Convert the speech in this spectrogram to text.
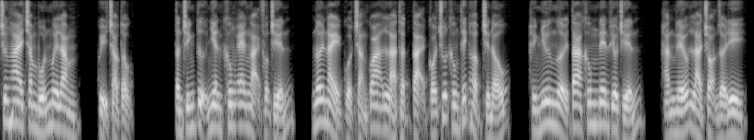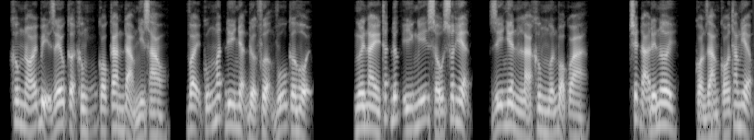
Chương hai trăm bốn mươi lăm, quỷ trào tộc. Tần chính tự nhiên không e ngại phượng chiến, nơi này của chẳng qua là thật tại có chút không thích hợp chiến đấu, hình như người ta không nên khiêu chiến, hắn nếu là chọn rời đi, không nói bị rêu cợt không có can đảm như sao, vậy cũng mất đi nhận được phượng vũ cơ hội. Người này thất đức ý nghĩ xấu xuất hiện, dĩ nhiên là không muốn bỏ qua chết đã đến nơi, còn dám có tham nghiệm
